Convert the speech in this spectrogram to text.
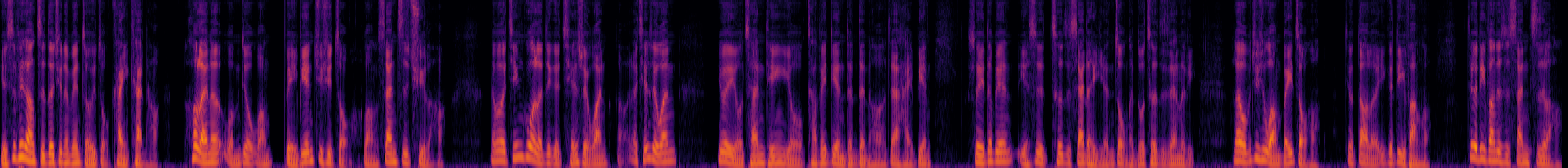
也是非常值得去那边走一走、看一看哈。后来呢，我们就往北边继续走，往三支去了哈。那么经过了这个浅水湾啊，那浅水湾因为有餐厅、有咖啡店等等哈，在海边，所以那边也是车子塞得很严重，很多车子在那里。来，我们继续往北走哈，就到了一个地方哈。这个地方就是三支了哈，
